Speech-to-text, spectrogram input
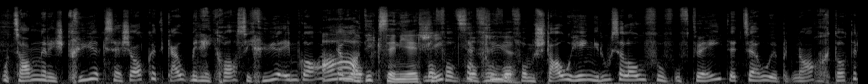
und das andere ist, die Kühe siehst du auch gell? Wir haben quasi Kühe im Garten, Ah, wo- die sehe ich erst wo, jetzt, wo, Kühe. wo vom Stall hinten rauslaufen auf, auf die Weide, jetzt auch über die Nacht, oder?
